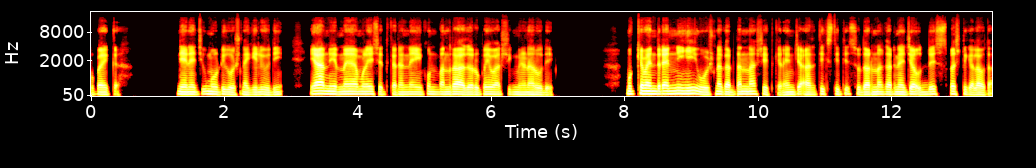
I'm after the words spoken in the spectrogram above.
रुपये देण्याची मोठी घोषणा केली होती. या निर्णयामुळे शेतकऱ्यांना एकूण पंधरा हजार रुपये वार्षिक मिळणार होते. मुख्यमंत्र्यांनी ही घोषणा करताना शेतकऱ्यांची आर्थिक स्थिती सुधारणा करण्याचा उद्देश स्पष्ट केला होता.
